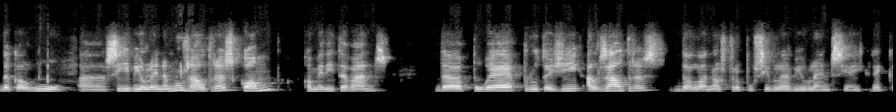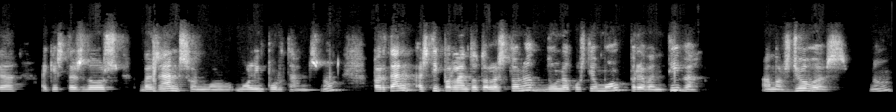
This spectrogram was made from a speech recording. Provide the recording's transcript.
de que algú eh, sigui violent amb nosaltres, com, com he dit abans, de poder protegir els altres de la nostra possible violència. I crec que aquestes dos vessants són molt, molt importants. No? Per tant, estic parlant tota l'estona d'una qüestió molt preventiva amb els joves. No?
